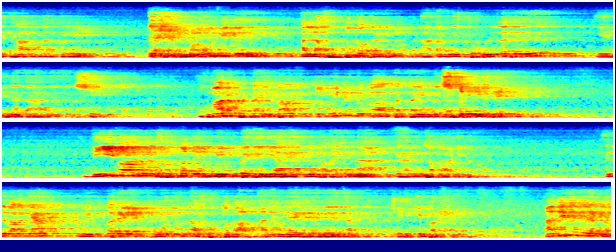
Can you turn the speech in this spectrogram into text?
യഥാർത്ഥത്തിൽ മൗലിക അല്ല ഹുത്തുബകൾ നടന്നിട്ടുള്ളത് എന്നതാണ് ശരി. ബഹുമാനപ്പെട്ട ഇമാം ഇബിനു ലുബാത്തൽ മിസ്രിയുടെ ദീവാനുൽ ഹുത്തുബിൽ മിമ്പരിയ എന്ന് പറയുന്ന ഗ്രന്ഥമാണ് എന്ന് പറഞ്ഞാൽ മിമ്പറിൽ പോകുന്ന ഹുത്തുബ അതിന്റെ ഏഴ് ചുരുക്കി പറയാം. അതിനിത് കണ്ടോ?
